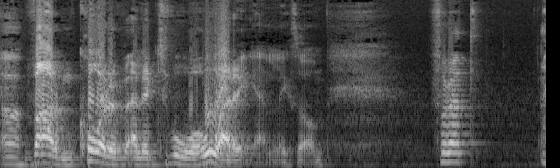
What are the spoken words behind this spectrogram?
Ja. varmkorv eller tvååringen liksom. För att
